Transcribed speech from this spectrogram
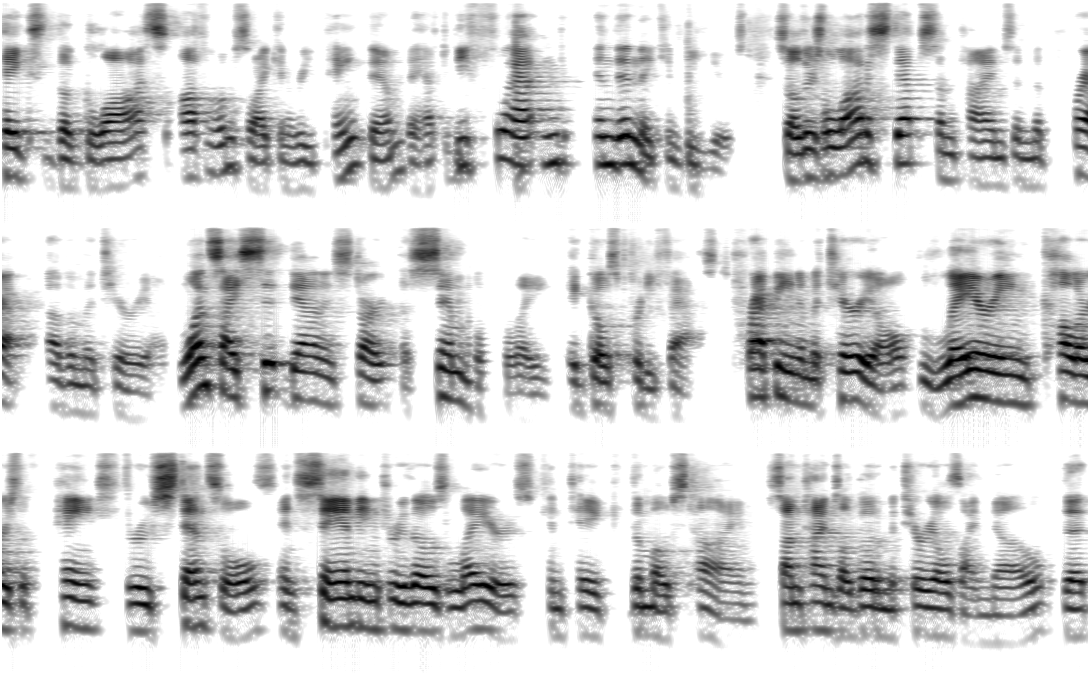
takes the gloss off of them so I can repaint them. They have to be flattened and then they can be used. So there's a lot of steps sometimes in the prep of a material. Once I sit down and start assembly, it goes pretty fast. Prepping a material, layering colors of paints through stencils and sanding through those layers can take the most time. Sometimes I'll go to materials I know that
